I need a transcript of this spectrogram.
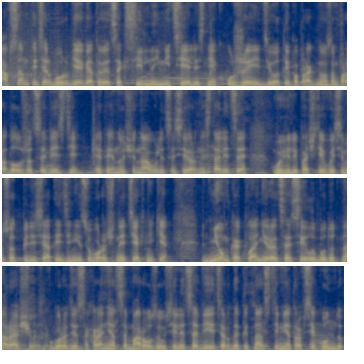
А в Санкт-Петербурге готовятся к сильной метели. Снег уже идет и по прогнозам продолжится весь день. Этой ночью на улице северной столицы вывели почти 850 единиц уборочной техники. Днем, как планируется, силы будут наращивать. В городе сохранятся морозы, усилится ветер до 15 метров в секунду.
